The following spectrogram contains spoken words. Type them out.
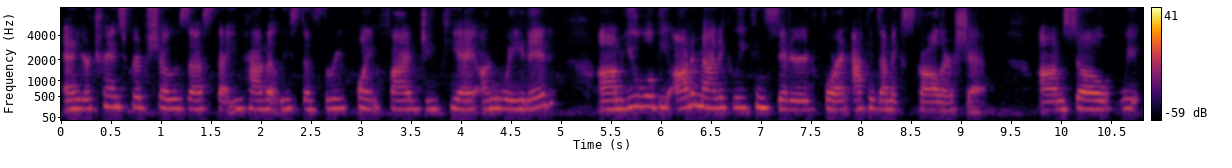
and your transcript shows us that you have at least a 3.5 GPA unweighted, um, you will be automatically considered for an academic scholarship. Um, so we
